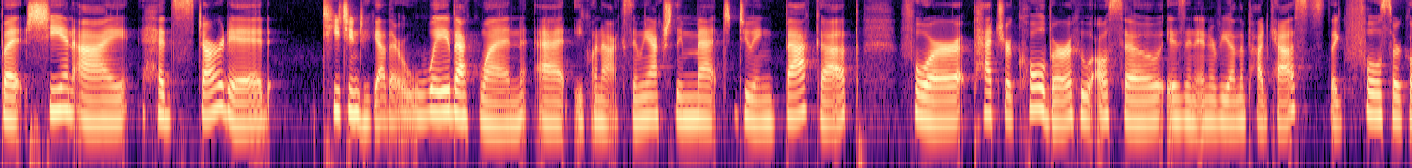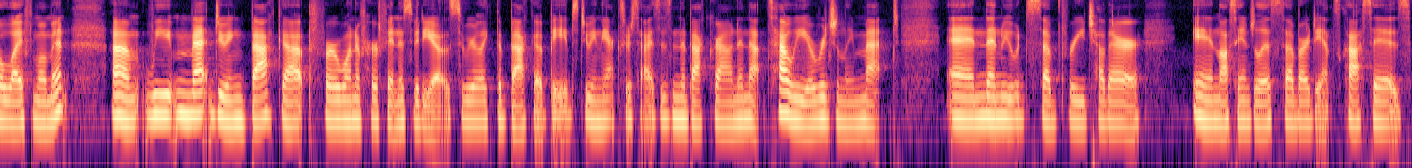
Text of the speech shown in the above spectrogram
but she and i had started teaching together way back when at Equinox. And we actually met doing backup for Petra Kolber, who also is an interview on the podcast, like full circle life moment. Um, we met doing backup for one of her fitness videos. So we were like the backup babes doing the exercises in the background. And that's how we originally met. And then we would sub for each other in Los Angeles, sub our dance classes.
